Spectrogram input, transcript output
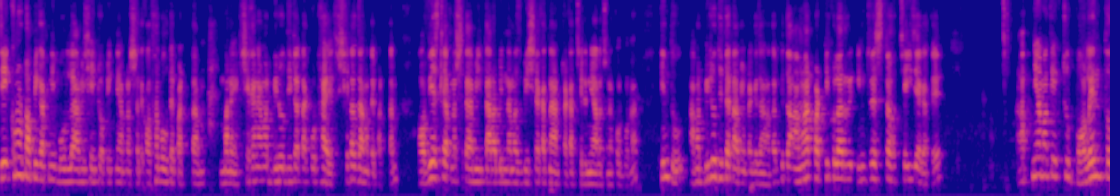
যে কোনো টপিক আপনি বললে আমি সেই টপিক নিয়ে আপনার সাথে কথা বলতে পারতাম। মানে সেখানে আমার বিরোধিতাটা কোথায় সেটা জানাতে পারতাম। অবভিয়াসলি আপনার সাথে আমি তারাবিন নামাজ বিশ টাকা আট টাকা ছেড়ে নিয়ে আলোচনা করব না। কিন্তু আমার বিরোধিতাটা আমি আপনাকে জানাতাম। কিন্তু আমার পার্টিকুলার ইন্টারেস্টটা হচ্ছে এই জায়গাতে আপনি আমাকে একটু বলেন তো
